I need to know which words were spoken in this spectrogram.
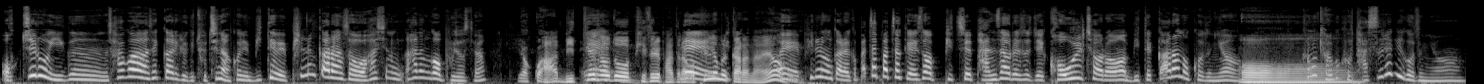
억지로 익은 사과 색깔이 그렇게 좋지는 않거든요. 밑에 왜 필름 깔아서 하시는 하는 거 보셨어요? 역광. 아, 밑에서도 빛을 받으라고 네, 필름을 밑에- 깔아놔요? 네, 필름을 깔아요. 바짝바짝해서 빛을 반사로 해서 이제 거울처럼 밑에 깔아놓거든요. 어. 그럼 결국 그거 다 쓰레기거든요.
